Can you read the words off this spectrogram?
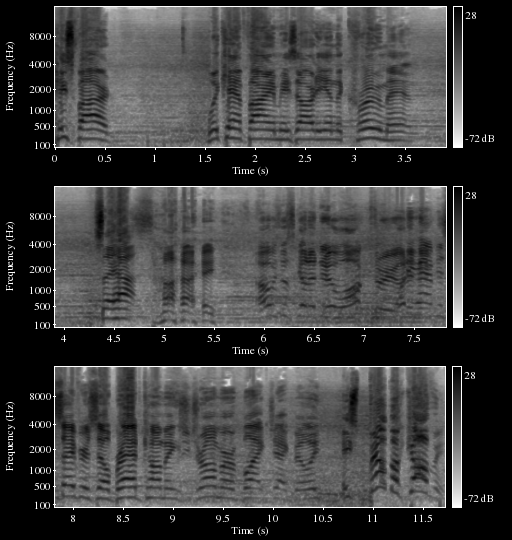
He's fired. We can't fire him. He's already in the crew, man. Say hi. Hi. I was just gonna do a walkthrough. What do you have to say for yourself, Brad Cummings, drummer of Blackjack Billy? He spilled my coffee.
